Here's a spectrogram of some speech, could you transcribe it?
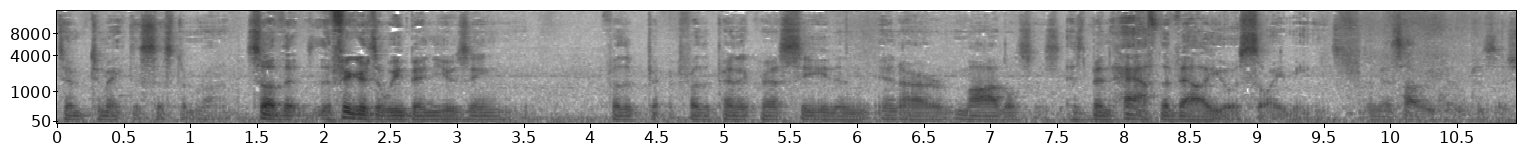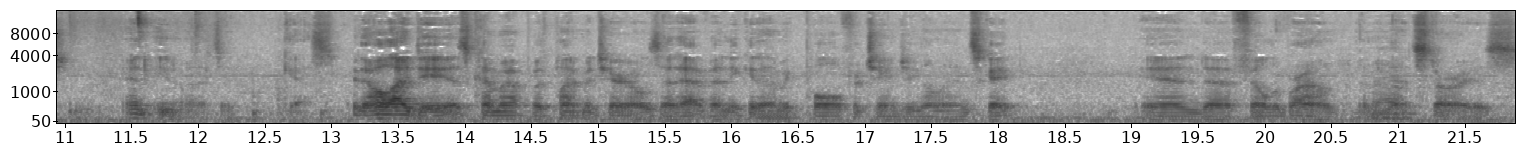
to, to make the system run. So the, the figures that we've been using for the for the pennycress seed in, in our models has, has been half the value of soybeans, and that's how we've been positioned. And you know, that's a guess. The whole idea is come up with plant materials that have an economic pull for changing the landscape and uh, fill the brown. I mean, that story is,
